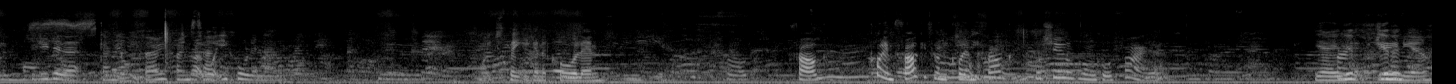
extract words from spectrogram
Did you do it? Scan your very phone Right, what are you calling them? What do you think you're going to call him? Frog. Frog? Call him Frog if you want to call him Frog. What's your other one called? Frank. Yeah, Frank the, the, other, Junior.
